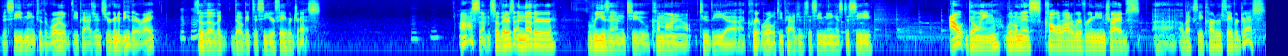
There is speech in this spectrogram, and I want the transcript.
this evening to the royalty pageants, you're going to be there, right? So they'll they'll get to see your favorite dress. Awesome. So there's another reason to come on out to the uh, Crit Royalty pageants this evening is to see outgoing Little Miss Colorado River Indian Tribes uh, Alexia Carter's favorite dress.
